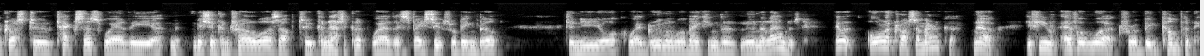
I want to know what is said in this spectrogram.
across to Texas, where the uh, mission control was, up to Connecticut, where the spacesuits were being built, to New York, where Grumman were making the lunar landers. They were all across America. Now, if you've ever worked for a big company,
